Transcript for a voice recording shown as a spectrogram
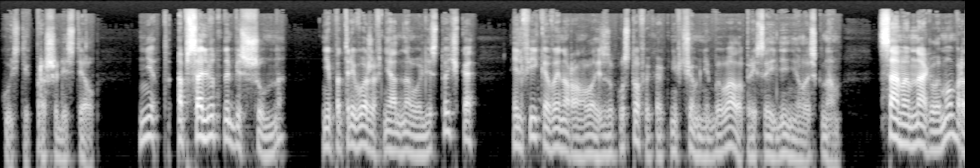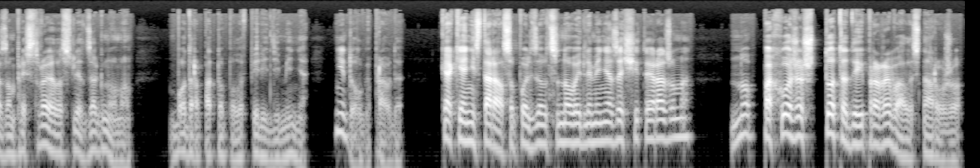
кустик прошелестел. Нет, абсолютно бесшумно, не потревожив ни одного листочка, эльфийка вынырнула из-за кустов и, как ни в чем не бывало, присоединилась к нам. Самым наглым образом пристроилась вслед за гномом. Бодро потопала впереди меня. Недолго, правда. Как я не старался пользоваться новой для меня защитой разума, но, похоже, что-то да и прорывалось наружу.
